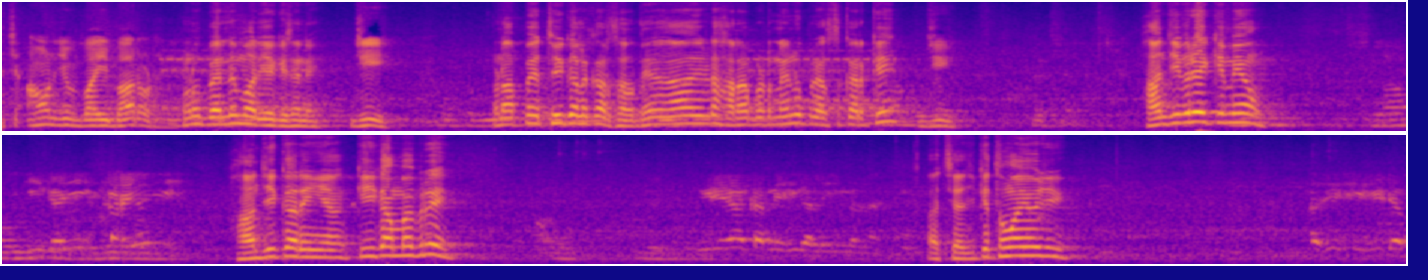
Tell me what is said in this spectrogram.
ਅੱਛਾ ਹੁਣ ਜੇ ਬਾਈ ਬਾਹਰ ਉੱਠ ਗਿਆ ਹੁਣ ਬੈਲ ਮਾਰੀ ਆ ਕਿਸੇ ਨੇ। ਜੀ। ਹੁਣ ਆਪਾਂ ਇੱਥੋਂ ਹੀ ਗੱਲ ਕਰ ਸਕਦੇ ਆ ਆ ਜਿਹੜਾ ਹਰਾ ਬਟਨ ਇਹਨੂੰ ਪ੍ਰੈਸ ਕਰਕੇ। ਜੀ। ਹਾਂਜੀ ਵੀਰੇ ਕਿਵੇਂ ਹੋ? ਹਾਂਜੀ ਘਰੇ ਹੀ ਆ। ਕੀ ਕੰਮ ਹੈ ਵੀਰੇ? ਵੀਰਿਆ ਕਰਨੀ ਸੀ ਗੱਲ ਜੀ ਮਿਲਣਾ ਅੱਛਾ ਜੀ ਕਿੱਥੋਂ ਆਏ ਹੋ ਜੀ? ਅਸੀਂ ਸੀਸੀ ਡਬ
